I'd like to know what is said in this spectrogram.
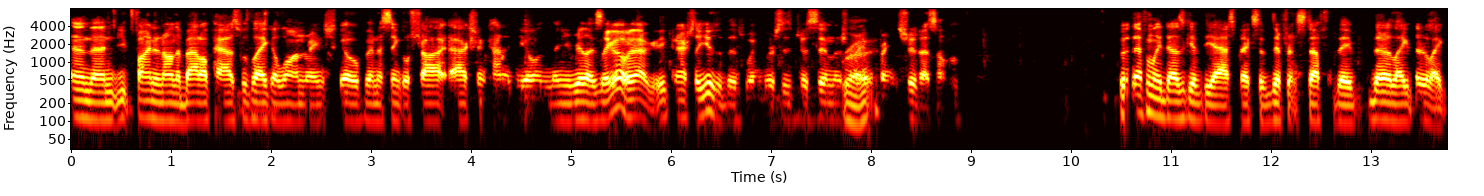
and then you find it on the battle pass with like a long range scope and a single shot action kind of deal, and then you realize like, oh yeah, you can actually use it this way versus just sitting there Right. spraying shit at something. But it definitely does give the aspects of different stuff that they they're like they're like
